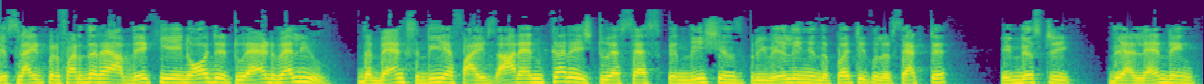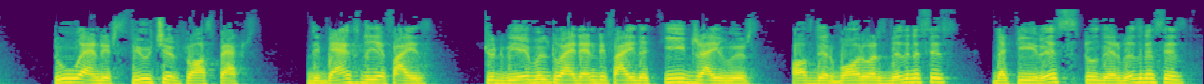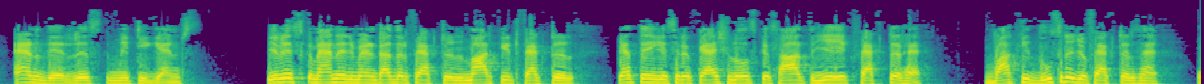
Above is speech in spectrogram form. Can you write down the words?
یہ slide پر further ہے آپ دیکھیے in order to add value the banks D F I are encourage particular sector industry they are lending to and its future prospects the banks D F I should be able to identify the key driver of their borrower business the کی risk to their their business and risk risk mitigants یہ management other factor market factor کہتے ہیں یہ صرف cash flows کے ساتھ یہ ایک فیکٹر ہے باقی دوسرے جو فیکٹر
